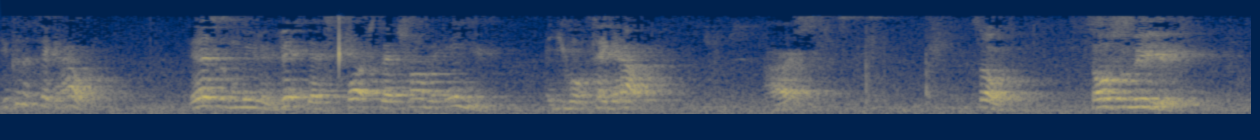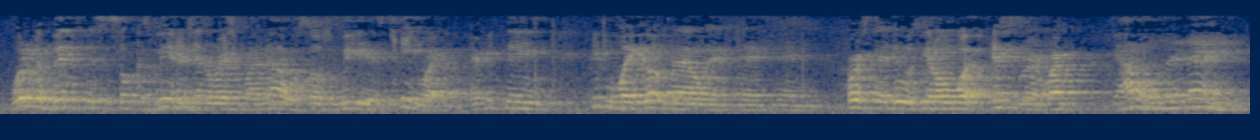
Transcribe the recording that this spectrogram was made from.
you're gonna take it out. There's gonna be an event that sparks that trauma in you, and you're gonna take it out. All right. So, social media. What are the benefits of social? Because we're in a generation right now where social media is king right now. Everything people wake up now and, and, and first thing they do is get on what Instagram, right? Y'all on that name.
